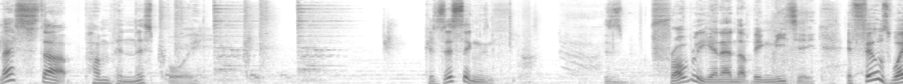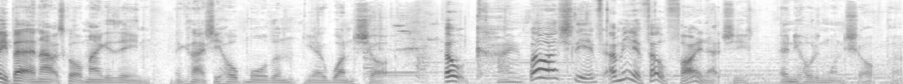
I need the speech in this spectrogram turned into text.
Let's start pumping this boy. Because this thing is probably going to end up being meaty. It feels way better now it's got a magazine. It can actually hold more than, you know, one shot. Felt kind well, actually, if, I mean, it felt fine, actually, only holding one shot, but...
